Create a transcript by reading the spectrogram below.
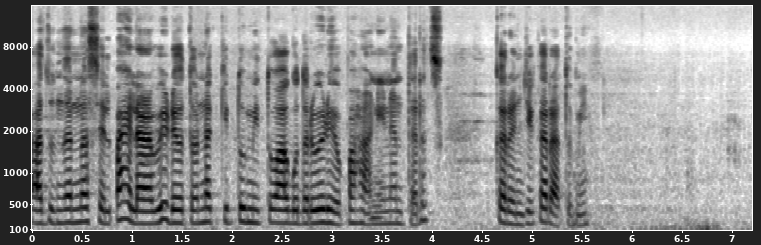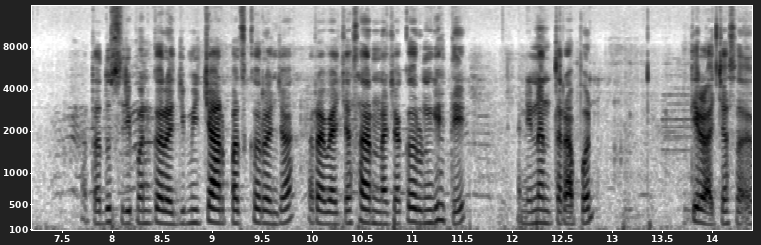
अजून जर नसेल पाहिला व्हिडिओ तर नक्की तुम्ही तो अगोदर व्हिडिओ पहा आणि नंतरच करंजी करा तुम्ही. आता दुसरी पण करंजी मी चार पाच करंजा रव्याच्या सारणाच्या करून घेते. आणि नंतर आपण तिळाच्या सा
